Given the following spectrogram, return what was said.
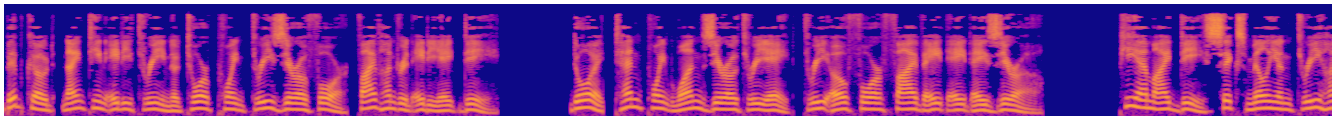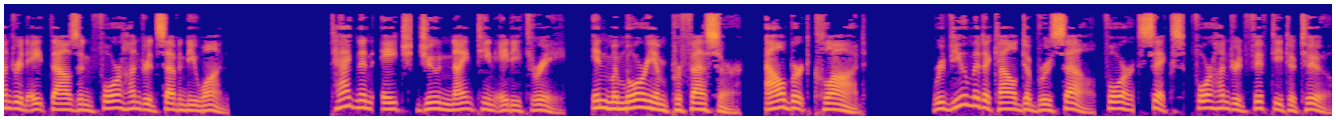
Bibcode 1983 Nator.304 588d. doi 10.1038 3045888A0. PMID 6308471. Tagnon, H. June 1983. In Memoriam Professor. Albert Claude. Revue médicale de Bruxelles, 4 6, 450–2.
